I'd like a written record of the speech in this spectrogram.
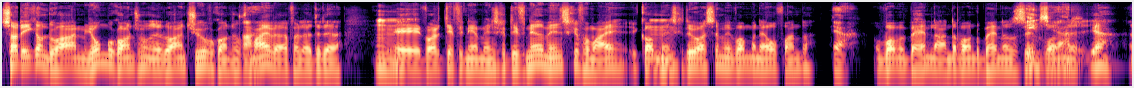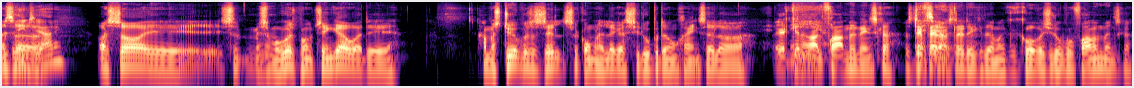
Så er det ikke, om du har en million på kontoen, eller du har en 20 på kontoen. For Nej. mig i hvert fald er det der, mm. øh, hvor det definerer mennesker. Defineret menneske for mig, et godt mm. menneske, det er jo også simpelthen, hvor man er over for andre. ja. Og hvor man behandler andre, hvor du behandler dig selv. Ens hvor man, ja, Altså, ens hjerte, ikke? Og så, øh, så, men som udgangspunkt tænker jeg jo, at øh, har man styr på sig selv, så går man heller ikke at jaloux på dem omkring sig, eller ja, generelt fremmede mennesker. Altså det Altså, falder slet ikke, at man kan gå og være jaloux på fremmede mennesker.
